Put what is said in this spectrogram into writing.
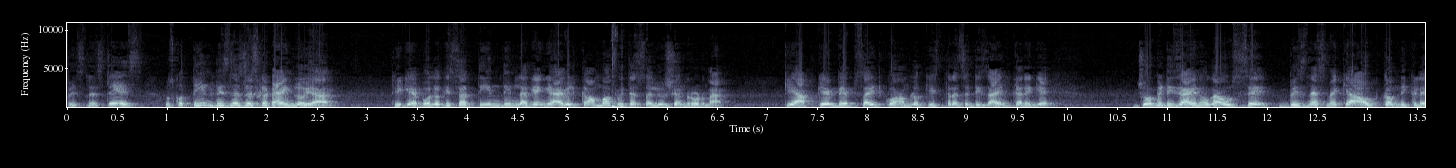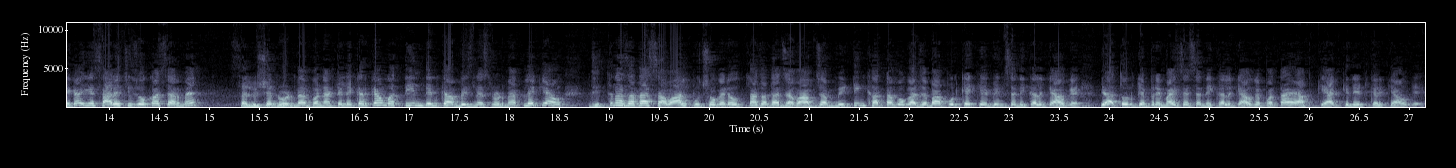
business days उसको तीन बिज़नेस डेज़ का टाइम लो यार। ठीक है? बोलो कि, सर, तीन दिन लगेंगे। I will come up with a solution road map कि आपके वेबसाइट को हम लोग किस तरह से डिज़ाइन करेंगे। जो भी डिज़ाइन होगा, उससे बिज़नेस में क्या आउटकम निकलेगा, ये सारे चीज़ों का, सर, मैं सोल्यूशन रोडमैप बना के लेकर के आऊँगा। तीन दिन का बिज़नेस रोडमैप लेके आओ जितना ज़्यादा सवाल पूछोगे ना, उतना ज़्यादा जवाब। जब मीटिंग खत्म होगा, जब आप उनके केबिन से निकल के आओगे, या तो उनके प्रेमाइस से निकल के आओगे, पता है आप क्या क्रिएट करके आओगे?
